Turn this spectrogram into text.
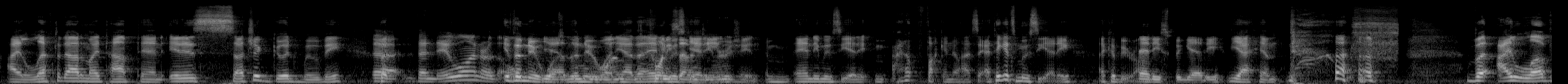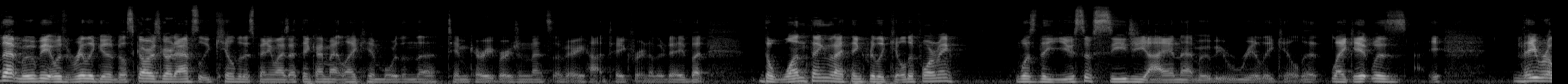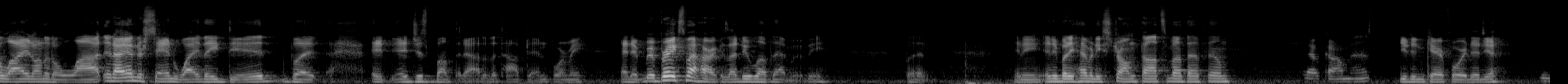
I left it out of my top ten. It is such a good movie. The the new one or the The new one, Yeah, the, the new new one, one. yeah, the Andy 2017. Muschietti regime. Andy Muschietti. I don't fucking know how to say. It. I think it's Muschietti. I could be wrong. Eddie Spaghetti. Yeah, him. but I love that movie. It was really good. Bill Skarsgård absolutely killed it as Pennywise. I think I might like him more than the Tim Curry version. That's a very hot take for another day. But the one thing that I think really killed it for me was the use of CGI in that movie. Really killed it. Like it was. It, they relied on it a lot, and I understand why they did, but it it just bumped it out of the top ten for me, and it, it breaks my heart because I do love that movie. But any anybody have any strong thoughts about that film? No comment. You didn't care for it, did you?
